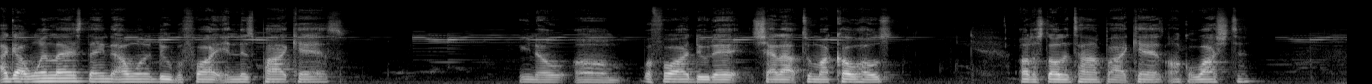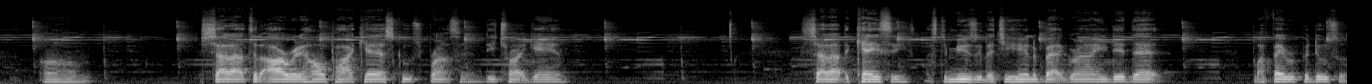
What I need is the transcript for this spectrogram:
I got one last thing that I want to do before I end this podcast. You know, um, before I do that, shout out to my co-host of the Stolen Time podcast, Uncle Washington. Um, shout out to the Already Home podcast, Scoots Bronson, Detroit Gang. Shout out to Casey. That's the music that you hear in the background. He did that. My favorite producer.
